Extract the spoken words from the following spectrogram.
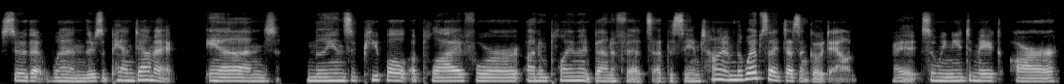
so that when there's a pandemic and millions of people apply for unemployment benefits at the same time, the website doesn't go down right? So we need to make our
